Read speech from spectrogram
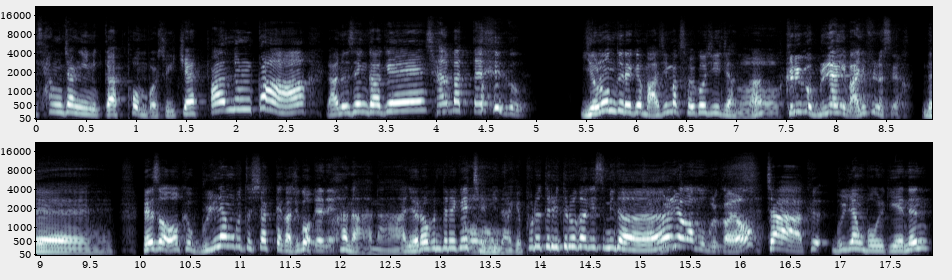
상장이니까 돈 벌 수 있지 않을까? 라는 생각에 잡았다 흑우. 연원들에게 마지막 설거지이지 않나? 어, 그리고 물량이 많이 풀렸어요. 네. 그래서 그 물량부터 시작돼가지고 네네. 하나하나 여러분들에게 어. 재미나게 풀어드리도록 하겠습니다. 물량 한번 볼까요? 자, 그 물량 보기에는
